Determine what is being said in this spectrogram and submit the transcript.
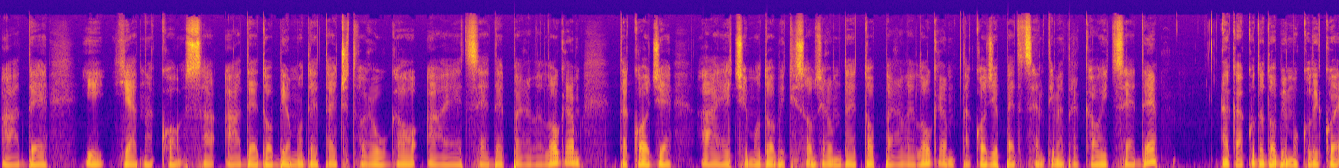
AD i jednako sa AD dobijamo da je taj četvorougao AECD paralelogram. Takođe AE ćemo dobiti s obzirom da je to paralelogram, takođe 5 cm kao i CD. A kako da dobijemo koliko je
